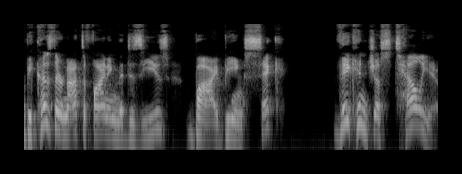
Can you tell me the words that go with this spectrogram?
because they're not defining the disease by being sick, they can just tell you.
